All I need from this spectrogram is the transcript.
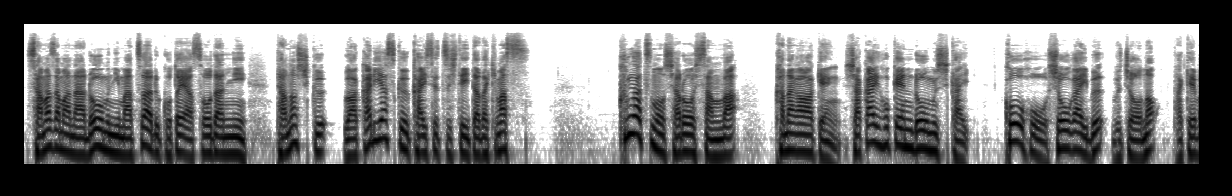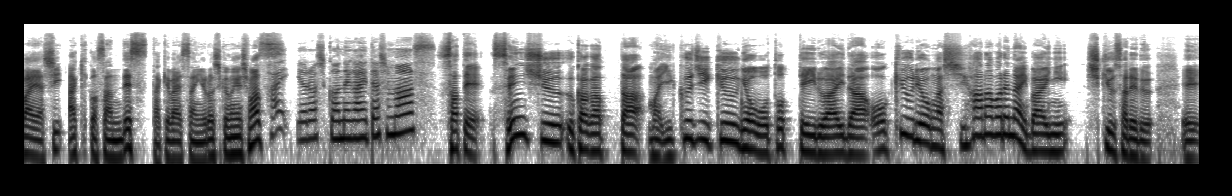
様々な労務にまつわることや相談に楽しくわかりやすく解説していただきます。9月の社労士さんは神奈川県社会保険労務士会広報障害部部長の竹林明子さんです。竹林さんよろしくお願いします。はい、よろしくお願いいたします。さて先週伺った、まあ、育児休業を取っている間お給料が支払われない場合に支給される、えー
